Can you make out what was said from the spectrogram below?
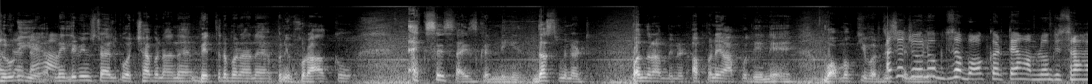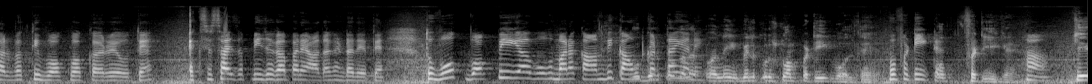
ज़रूरी है हाँ। अपने लिविंग स्टाइल को अच्छा बनाना है बेहतर बनाना है अपनी खुराक को एक्सरसाइज करनी है। दस मिनट पंद्रह मिनट अपने आप को देने हैं वार्म अप की वर्जिश अच्छा जो लोग जैसे वॉक करते हैं हम लोग जिस तरह हर वक्त ही वॉक वॉक कर रहे होते हैं एक्सरसाइज अपनी जगह पर आधा घंटा देते हैं तो वो वॉक भी या वो हमारा काम भी काउंट करता है या नहीं? नहीं बिल्कुल उसको हम फटीक बोलते हैं। वो फटीक है। फटीक है। हाँ। कि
